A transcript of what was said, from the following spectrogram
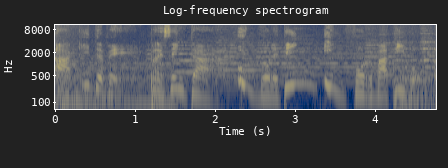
Aquí TV presenta un boletín informativo.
